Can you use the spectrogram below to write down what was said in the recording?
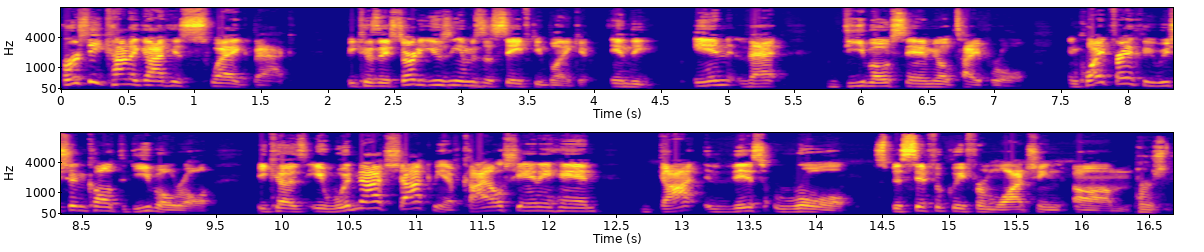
Percy kind of got his swag back because they started using him as a safety blanket in the in that Deebo Samuel type role. And quite frankly, we shouldn't call it the Deebo role because it would not shock me if Kyle Shanahan got this role specifically from watching um, Percy.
